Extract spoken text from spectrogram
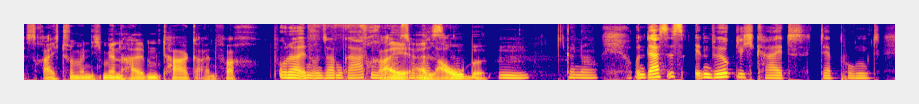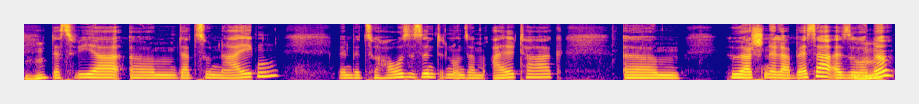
Es reicht schon, wenn ich mir einen halben Tag einfach Oder in unserem Garten. frei sowas, ne? erlaube. Mhm, genau. Und das ist in Wirklichkeit der Punkt, Mhm. dass wir ähm, dazu neigen, wenn wir zu Hause sind in unserem Alltag, ähm, höher, schneller, besser, also ne,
